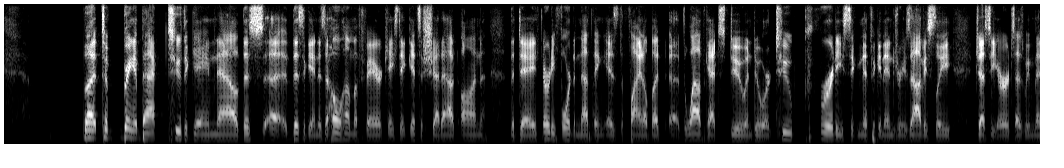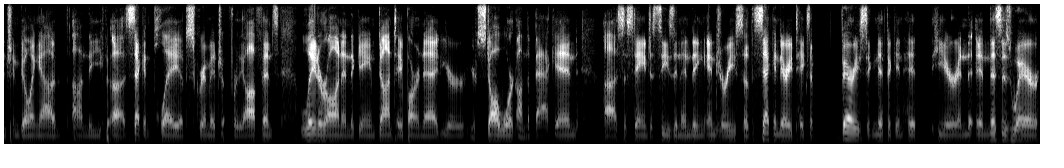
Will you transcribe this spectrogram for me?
But to bring it back to the game now, this uh, this again is a ho hum affair. K State gets a shutout on the day, 34 to nothing is the final. But uh, the Wildcats do endure two pretty significant injuries. Obviously, Jesse Ertz, as we mentioned, going out on the uh, second play of scrimmage for the offense. Later on in the game, Dante Barnett, your your stalwart on the back end, uh, sustained a season-ending injury. So the secondary takes a very significant hit here, and and this is where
